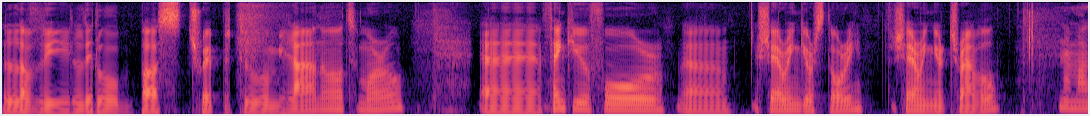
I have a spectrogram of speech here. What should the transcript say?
lovely little bus trip to Milano tomorrow. Uh, thank you for uh, sharing your story, sharing your travel. Nie ma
